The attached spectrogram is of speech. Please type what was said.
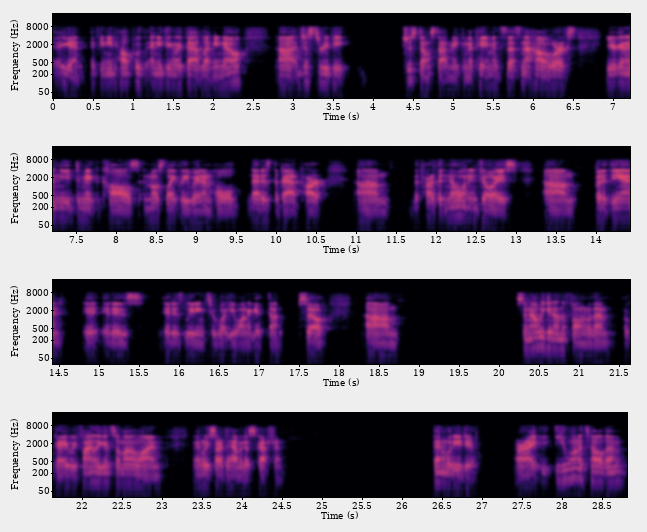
again, if you need help with anything like that, let me know. Uh, just to repeat, just don't stop making the payments. That's not how it works. You're going to need to make the calls and most likely wait on hold. That is the bad part, um, the part that no one enjoys. Um, but at the end, it, it is it is leading to what you want to get done. So, um, so now we get on the phone with them. Okay, we finally get someone online and we start to have a discussion. Then what do you do? All right, you want to tell them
